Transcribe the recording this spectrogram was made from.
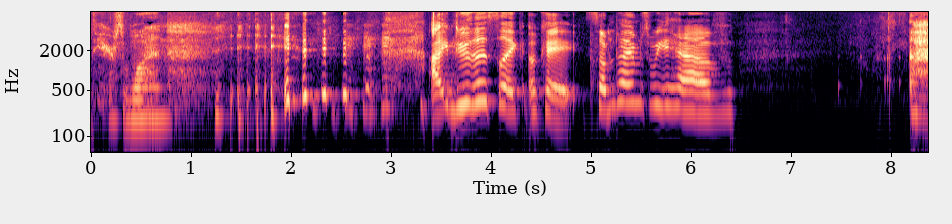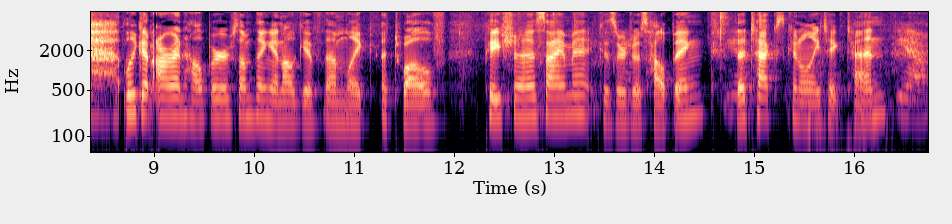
Here's one. I do this like, okay, sometimes we have like an RN helper or something, and I'll give them like a 12 patient assignment because they're just helping. Yeah. The techs can only take 10. Yeah.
